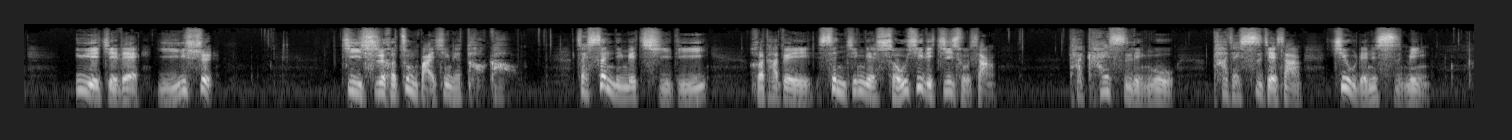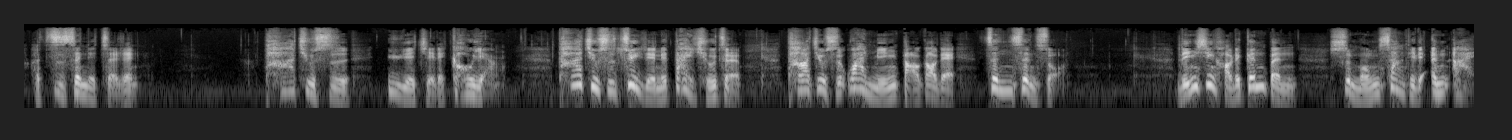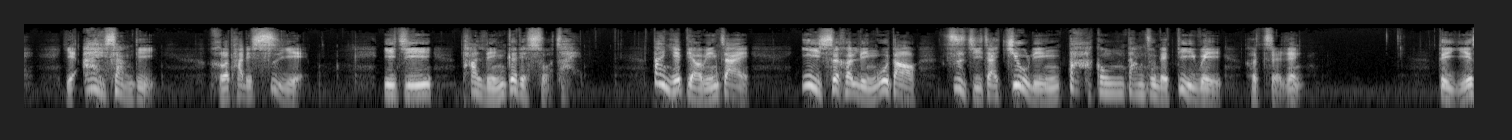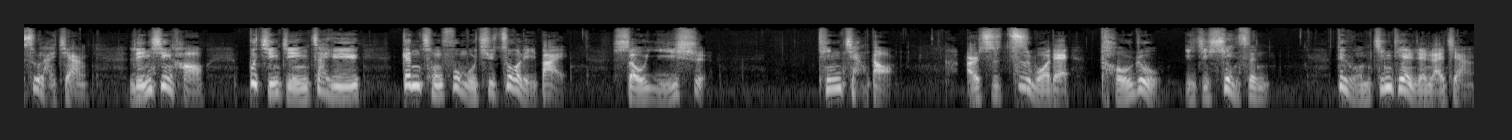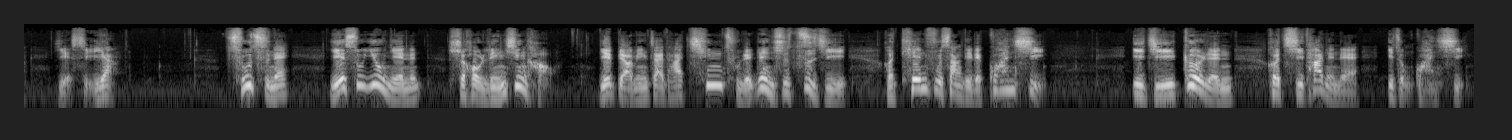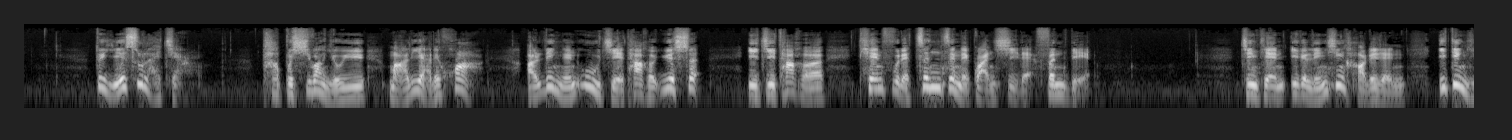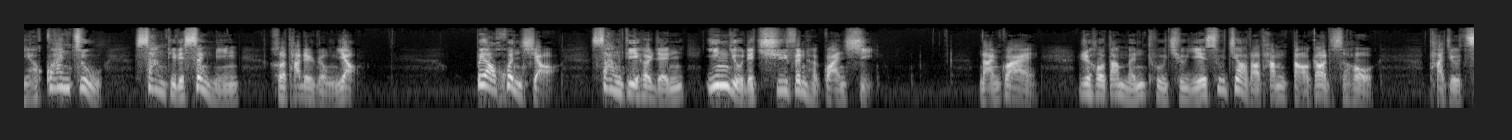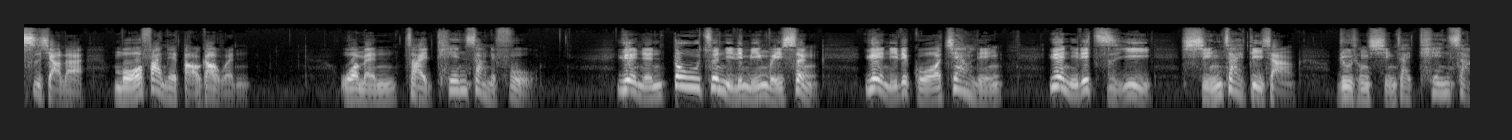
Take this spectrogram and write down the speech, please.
逾越节的仪式、祭司和众百姓的祷告，在圣灵的启迪和他对圣经的熟悉的基础上，他开始领悟他在世界上救人的使命和自身的责任。他就是逾越节的羔羊。他就是罪人的代求者，他就是万民祷告的真圣所。灵性好的根本是蒙上帝的恩爱，也爱上帝和他的事业，以及他灵格的所在。但也表明在意识和领悟到自己在救灵大功当中的地位和责任。对耶稣来讲，灵性好不仅仅在于跟从父母去做礼拜、守仪式、听讲道，而是自我的投入以及献身。对我们今天人来讲也是一样。除此呢，耶稣幼年的时候灵性好。也表明，在他清楚的认识自己和天赋上帝的关系，以及个人和其他人的一种关系。对耶稣来讲，他不希望由于玛利亚的话而令人误解他和约瑟，以及他和天赋的真正的关系的分别。今天，一个灵性好的人，一定也要关注上帝的圣名和他的荣耀，不要混淆。上帝和人应有的区分和关系，难怪日后当门徒求耶稣教导他们祷告的时候，他就赐下了模范的祷告文：“我们在天上的父，愿人都尊你的名为圣，愿你的国降临，愿你的旨意行在地上，如同行在天上。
